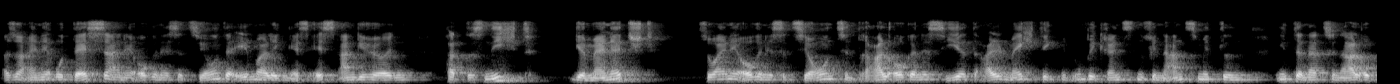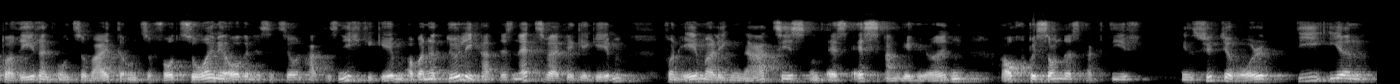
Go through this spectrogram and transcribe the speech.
Also eine Odessa, eine Organisation der ehemaligen SS-Angehörigen, hat das nicht gemanagt, so eine Organisation zentral organisiert, allmächtig mit unbegrenzten Finanzmitteln, international operierend und so weiter und so fort. So eine Organisation hat es nicht gegeben, aber natürlich hat es Netzwerke gegeben von ehemaligen Nazis und SS-Angehörigen, auch besonders aktiv in Südtirol, die ihren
